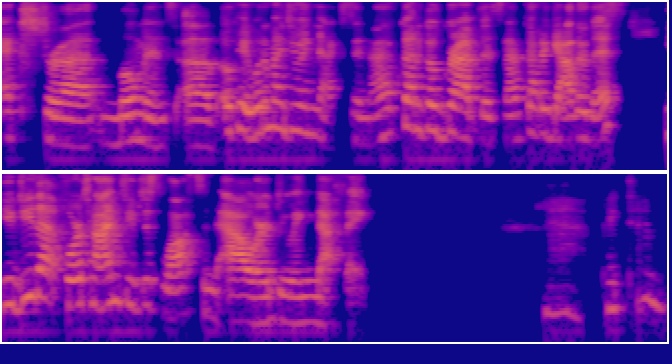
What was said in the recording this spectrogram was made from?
extra moments of, okay, what am I doing next? And I've got to go grab this and I've got to gather this. You do that four times, you've just lost an hour doing nothing. Yeah, big time.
